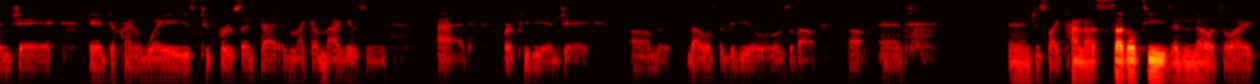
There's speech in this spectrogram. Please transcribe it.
and J, eh, different ways to present that in like a magazine ad for PB and J. Um, that was the video it was about, uh, and and just like kind of subtleties and notes like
